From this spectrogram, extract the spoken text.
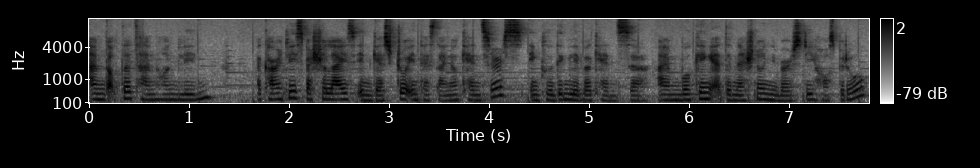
I'm Dr. Tan Hon Lyn. I currently specialize in gastrointestinal cancers, including liver cancer. I'm working at the National University Hospital.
